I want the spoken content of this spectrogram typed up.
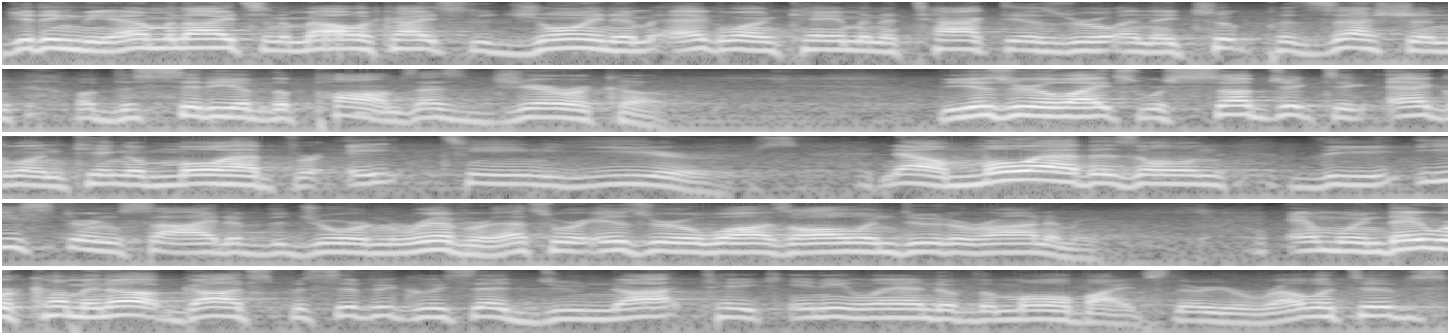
Getting the Ammonites and Amalekites to join him, Eglon came and attacked Israel, and they took possession of the city of the palms. That's Jericho. The Israelites were subject to Eglon, king of Moab, for 18 years. Now, Moab is on the eastern side of the Jordan River. That's where Israel was, all in Deuteronomy. And when they were coming up, God specifically said, Do not take any land of the Moabites. They're your relatives,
